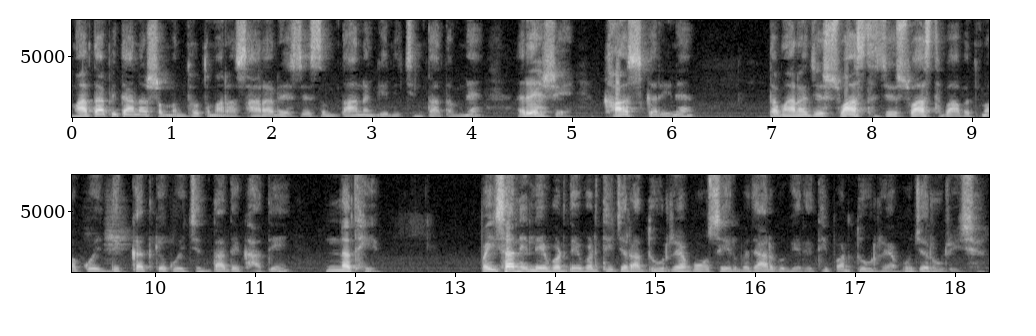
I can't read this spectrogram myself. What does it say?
માતા પિતાના સંબંધો તમારા સારા રહેશે, સંતાન અંગેની ચિંતા તમને રહેશે. ખાસ કરીને તમારા જે સ્વાસ્થ્ય છે, સ્વાસ્થ્ય બાબતમાં કોઈ દિક્કત કે કોઈ ચિંતા દેખાતી નથી. પૈસાની લેવડ દેવડથી જરા દૂર રહેવું, શેર બજાર વગેરેથી પણ દૂર રહેવું જરૂરી છે.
